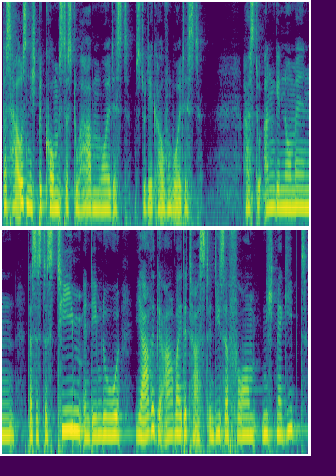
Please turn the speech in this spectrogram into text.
das Haus nicht bekommst, das du haben wolltest, das du dir kaufen wolltest? Hast du angenommen, dass es das Team, in dem du Jahre gearbeitet hast, in dieser Form nicht mehr gibt?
